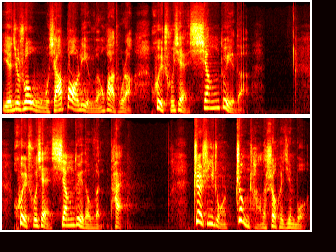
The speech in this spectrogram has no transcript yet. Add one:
也就是说武侠暴力文化土壤会出现相对的，会出现相对的稳态，这是一种正常的社会进步。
